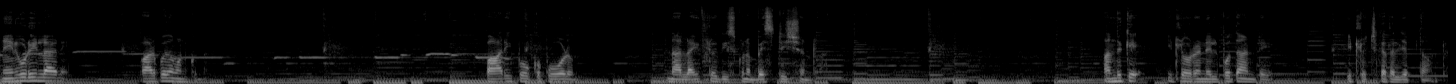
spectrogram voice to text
నేను కూడా ఇలానే పారిపోదాం అనుకున్నా. పారిపోకపోవడం నా లైఫ్లో తీసుకున్న బెస్ట్ డిసిషన్ రా. అందుకే ఇట్లా ఎవరైనా వెళ్ళిపోతా అంటే ఇట్లా వచ్చి కథలు చెప్తా ఉంటా.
